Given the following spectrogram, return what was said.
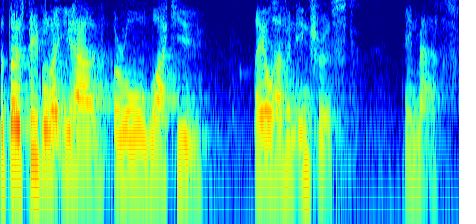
But those people that you have are all like you. They all have an interest in maths.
